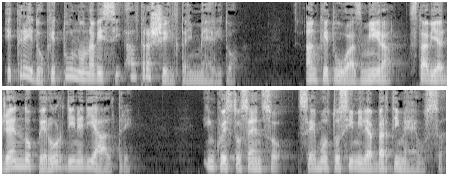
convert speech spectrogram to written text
e credo che tu non avessi altra scelta in merito. Anche tu, Asmira, stavi agendo per ordine di altri. In questo senso sei molto simile a Bartimeus.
